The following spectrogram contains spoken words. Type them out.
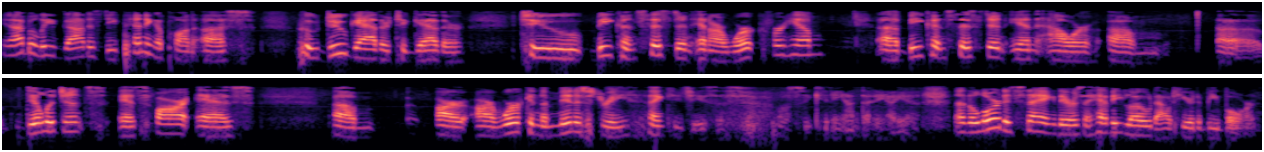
And I believe God is depending upon us who do gather together to be consistent in our work for Him, uh, be consistent in our um, uh, diligence as far as um, our our work in the ministry. Thank you, Jesus. Now the Lord is saying there is a heavy load out here to be borne.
